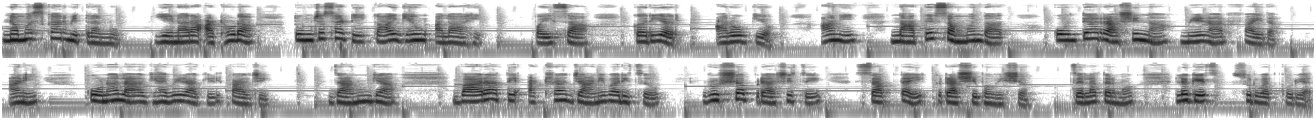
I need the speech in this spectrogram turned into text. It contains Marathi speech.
नमस्कार मित्रांनो येणारा आठवडा तुमच्यासाठी काय घेऊन आला आहे? पैसा करिअर आरोग्य आणि नातेसंबंधात कोणत्या राशींना मिळणार फायदा आणि कोणाला घ्यावी लागेल काळजी? जाणून घ्या. बारा ते अठरा जानेवारीचं वृषभ राशीचे साप्ताहिक राशी भविष्य. चला तर मग लगेच सुरुवात करूयात.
